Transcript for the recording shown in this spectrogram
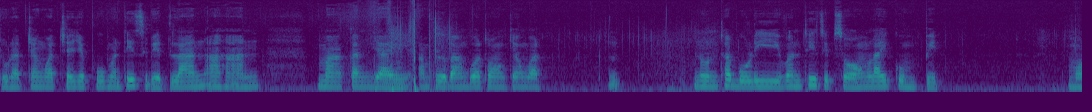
ตุรัสจังหวัดชัยภูมิวันที่สิบเอ็ดร้านอาหารมากันใหญ่อำเภอบางบัวทองจังหวัดนนทบุรีวันที่สิบสองไลฟ์กลุ่มปิด หมอ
